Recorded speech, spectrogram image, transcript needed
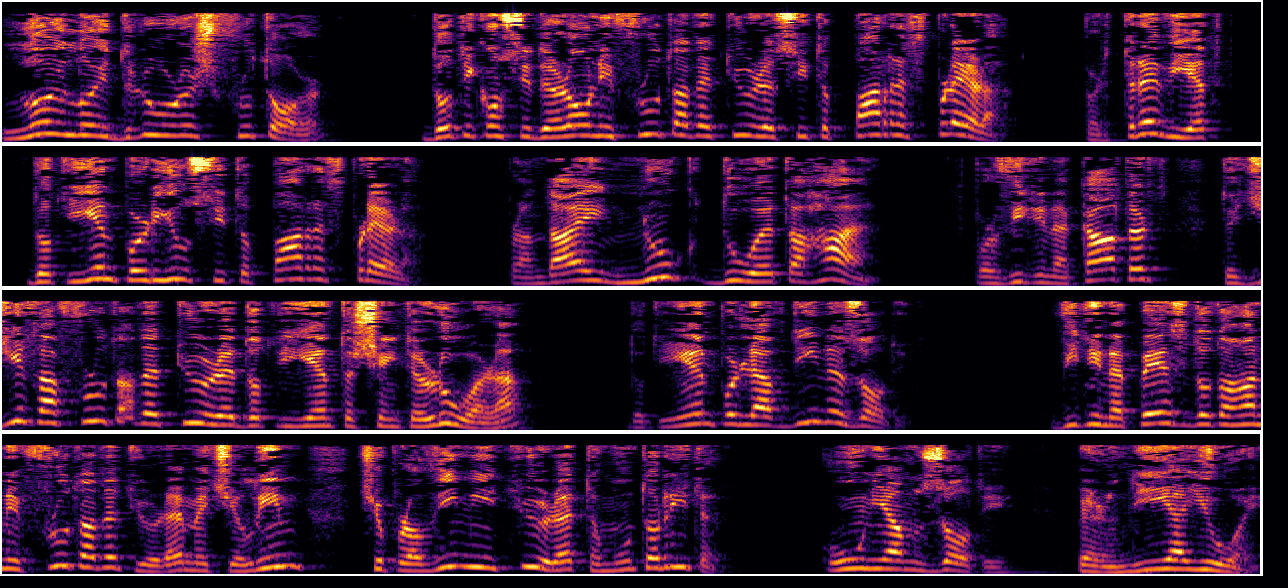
lloj-lloj drurësh frutorë, do t'i konsideroni frutat e tyre si të parrethprera, për tre vjet do të jenë për ju si të parrethprera, prandaj nuk duhet të hahen. Por vitin e katërt, të gjitha frutat e tyre do të jenë të shenjtëruara, do të jenë për lavdinë e Zotit. Vitin e pestë do të hani frutat e tyre me qëllim që prodhimi i tyre të mund të rritet. Unë jam Zoti, Perëndia juaj.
